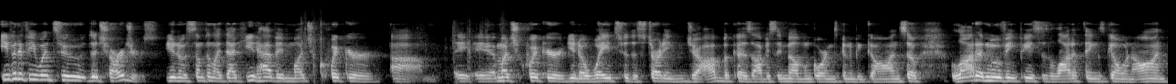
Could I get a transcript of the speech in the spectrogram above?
even if he went to the Chargers, you know, something like that, he'd have a much quicker, um, a, a, much quicker, you know, way to the starting job because obviously Melvin Gordon's going to be gone. So a lot of moving pieces, a lot of things going on.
